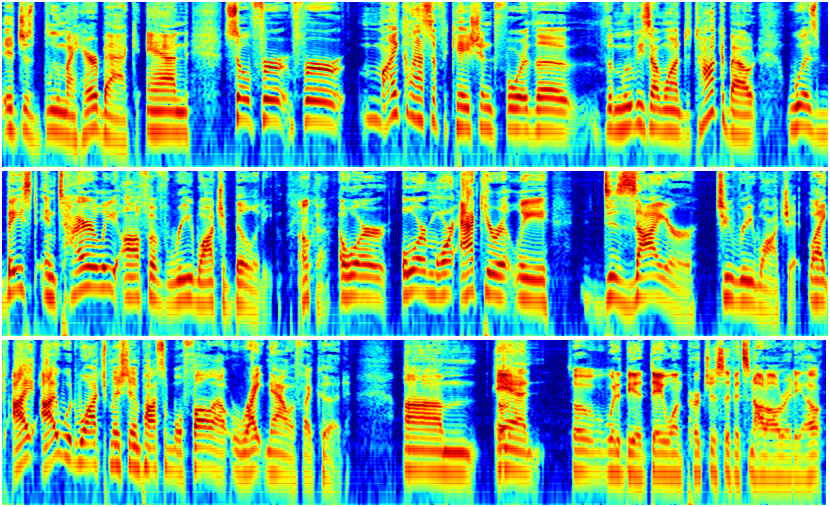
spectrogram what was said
it just blew my hair back. And so for for my classification for the the movies I wanted to talk about was based entirely off of rewatchability Okay. or or more accurately desire to rewatch it. Like I I would watch Mission Impossible Fallout right now if I could. Um and So would it be a day one purchase if it's not already out?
